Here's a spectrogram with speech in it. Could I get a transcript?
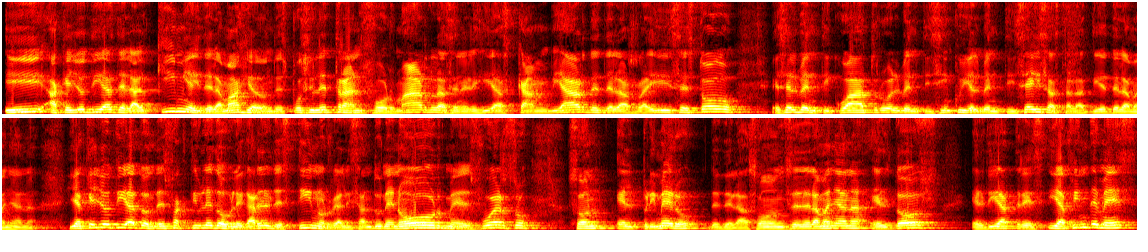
Y aquellos días de la alquimia y de la magia, donde es posible transformar las energías, cambiar desde las raíces, todo es el 24, el 25 y el 26 hasta las 10 de la mañana. Y aquellos días donde es factible doblegar el destino, realizando un enorme esfuerzo son el primero desde las 11 de la mañana, el 2, el día 3 y a fin de mes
